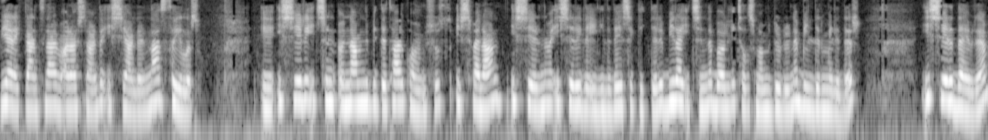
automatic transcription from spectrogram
diğer eklentiler ve araçlar da iş yerlerinden sayılır. E, iş yeri için önemli bir detay koymuşuz. İşveren, iş yerini ve iş yeriyle ilgili değişiklikleri bir ay içinde bölge çalışma müdürlüğüne bildirmelidir. İş yeri devri,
